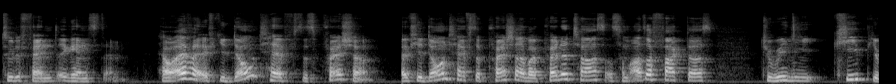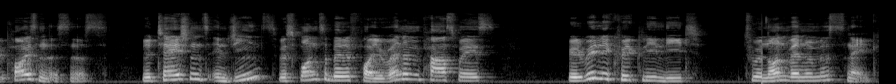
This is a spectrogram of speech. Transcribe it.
to defend against them. However, if you don't have this pressure, if you don't have the pressure by predators or some other factors to really keep your poisonousness, mutations in genes responsible for your venom pathways will really quickly lead to a non-venomous snake.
